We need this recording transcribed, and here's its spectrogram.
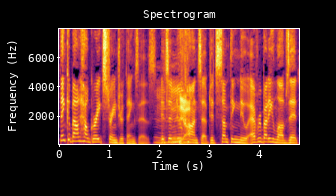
Think about how great Stranger Things is. It's a mm-hmm. new Yeah. concept, it's something new. Everybody loves it.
